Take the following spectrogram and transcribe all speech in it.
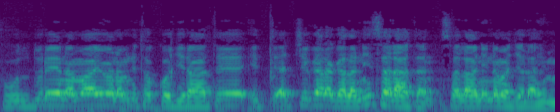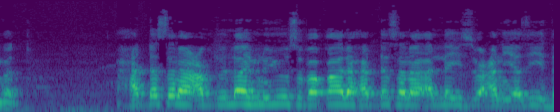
fuulduree namaa yoo namni tokko jiraatee itti achi garagalanii salaatan salaanii nama jalaa hin baddu حدثنا عبد الله بن يوسف قال حدثنا الليث عن يزيد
